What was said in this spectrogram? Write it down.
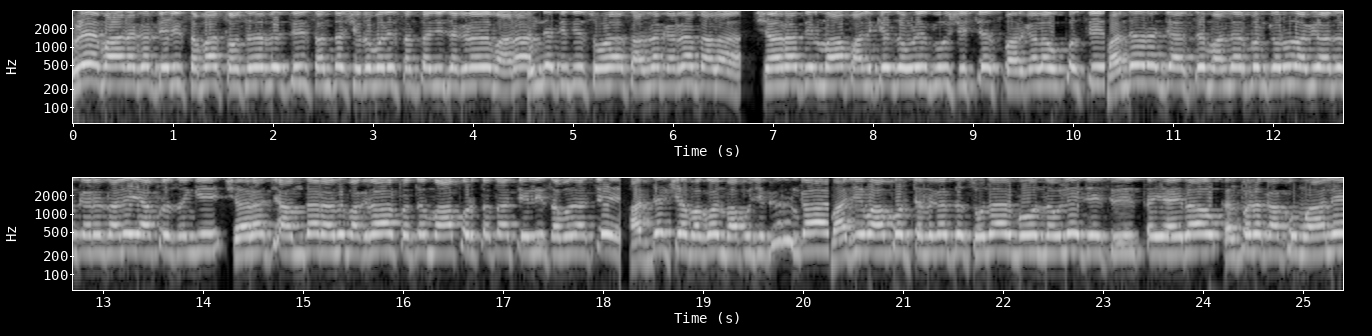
धुळे महानगर तेली समाज संस्थेतर्फे संत शिरोमणी संताजी जगणारे महाराज पुण्यतिथी सोहळा साजरा करण्यात आला. शहरातील महापालिकेजवळील गुरु शिष्य स्मारकाला उपस्थित मान्यवरांच्या हस्ते माल्यार्पण करून अभिवादन करण्यात आले. या प्रसंगी शहराचे आमदार अनुप अग्रवाल प्रथम महापौर तथा तेली समाजाचे अध्यक्ष भगवान बापूजी करणकार माजी महापौर चंद्रकांत सोनार मोहन नवले जयश्री ताई कल्पना काकू महाले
